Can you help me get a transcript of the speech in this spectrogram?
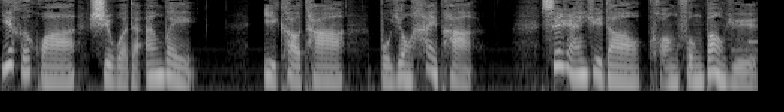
耶和华是我的安慰，依靠他不用害怕。虽然遇到狂风暴雨，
